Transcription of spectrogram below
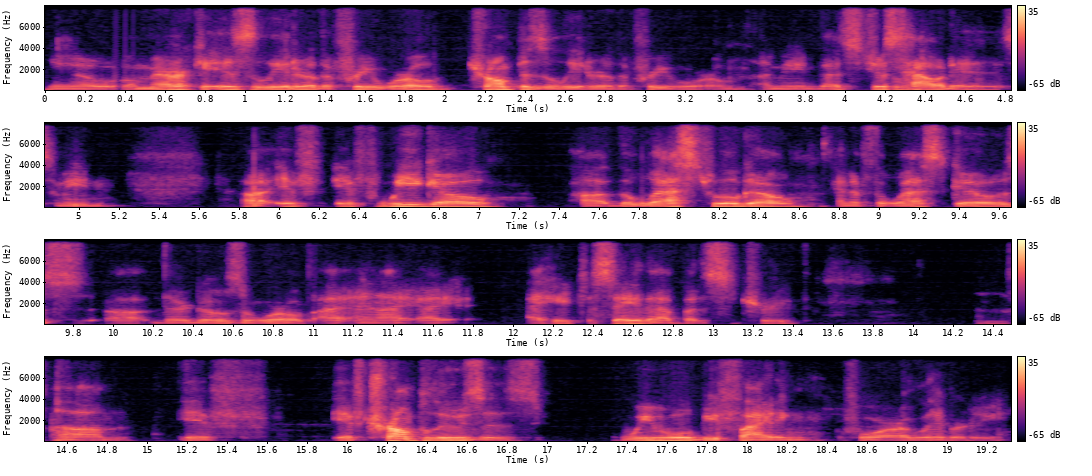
You know, America is the leader of the free world. Trump is the leader of the free world. I mean, that's just how it is. I mean, uh, if if we go, uh, the West will go, and if the West goes, uh, there goes the world. I, and I, I I hate to say that, but it's the truth. Um, if if Trump loses, we will be fighting for our liberty.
